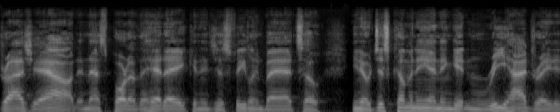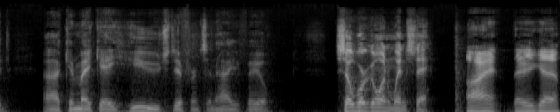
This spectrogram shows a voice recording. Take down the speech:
dries you out, and that's part of the headache and it's just feeling bad. So, you know, just coming in and getting rehydrated uh, can make a huge difference in how you feel. So we're going Wednesday, All right, there you go.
